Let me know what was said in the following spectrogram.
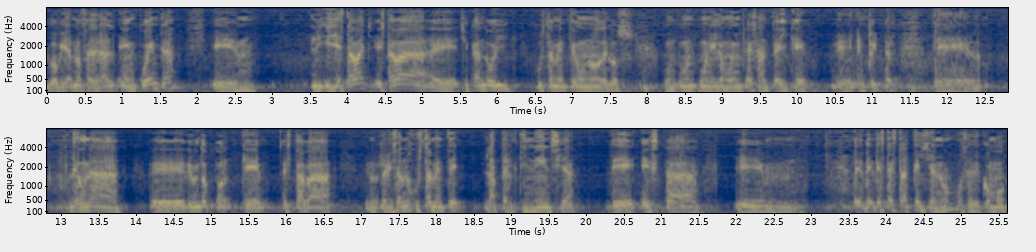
gobierno federal encuentra. Eh, y, estaba, estaba eh, checando hoy justamente uno de los, un, un, hilo muy interesante ahí que en Twitter de, de una, de un doctor que estaba revisando justamente la pertinencia de esta em, de, esta estrategia, ¿no? O sea, de cómo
